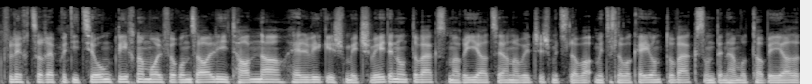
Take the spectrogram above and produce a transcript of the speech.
Vielleicht zur Repetition gleich nochmal für uns alle. Die Hanna Helwig ist mit Schweden unterwegs, Maria Cernovic ist mit, Slowa mit der Slowakei unterwegs und dann haben wir Tabea,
